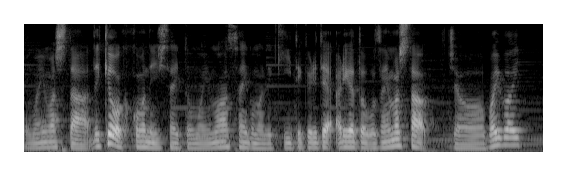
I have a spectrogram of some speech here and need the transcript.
思いました。で今日はここまでにしたいと思います。最後まで聞いてくれてありがとうございました。じゃあバイバイ。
